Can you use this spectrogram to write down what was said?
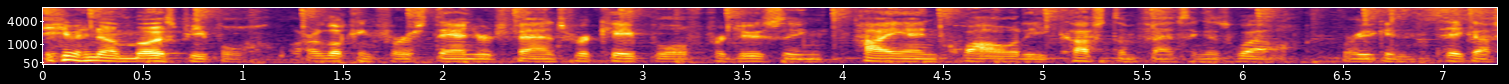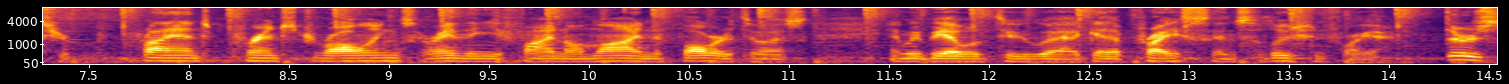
Even though most people are looking for a standard fence, we're capable of producing high-end quality custom fencing as well, where you can take us your plans, prints, drawings, or anything you find online and forward it to us, and we'd be able to uh, get a price and solution for you. There's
